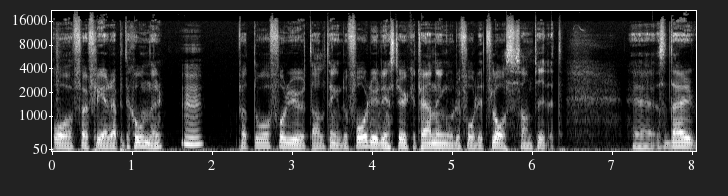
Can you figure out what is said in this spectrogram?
och för fler repetitioner. Mm. För att då får du ju ut allting. Då får du ju din styrketräning och du får ditt flås samtidigt. Eh, så där,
